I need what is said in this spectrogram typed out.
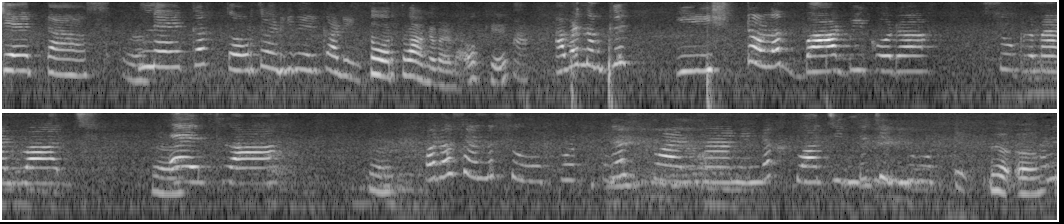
ചേട്ടാസ് ഇങ്ങനെയൊക്കെ തോർത്ത് മേടിക്കുന്ന ഒരു കടയുണ്ട്. തോർത്ത് വാങ്ങണാണ് ഓക്കെ. അവിടെ നമുക്ക് ഇഷ്ടമുള്ള ബാർബി കോട സൂപ്പർമാൻ വാച്ച് എൽസ ഓരോ സ്ഥലത്ത് സൂപ്പർ സ്പൈഡർമാനിന്റെ വാച്ചിന്റെ ചിരി പൊട്ടി. അത്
